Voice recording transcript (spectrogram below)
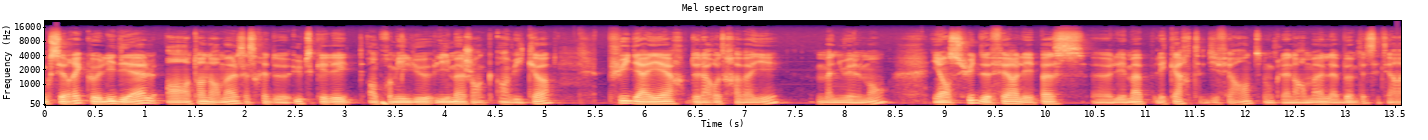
Donc c'est vrai que l'idéal en temps normal, ça serait de upscaler en premier lieu l'image en, en 8K, puis derrière de la retravailler manuellement et ensuite de faire les passes, euh, les maps, les cartes différentes, donc la normale, la bump, etc.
